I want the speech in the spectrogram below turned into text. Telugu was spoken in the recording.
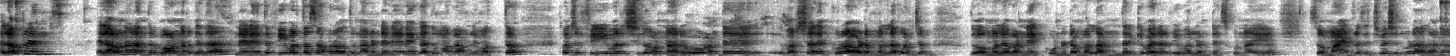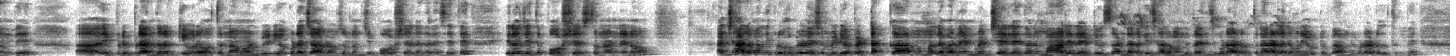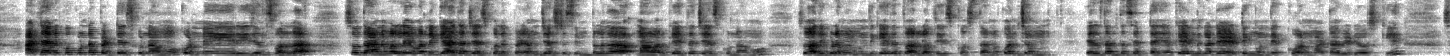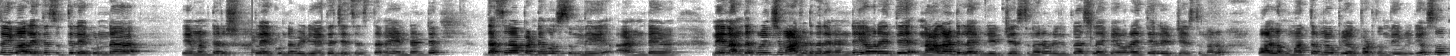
హలో ఫ్రెండ్స్ ఎలా ఉన్నారు? అందరు బాగున్నారు కదా? నేనైతే ఫీవర్తో సఫర్ అవుతున్నానండి. నేనే కాదు మా ఫ్యామిలీ మొత్తం కొంచెం ఫీవర్ష్గా ఉన్నారు. అంటే వర్షాలు ఎక్కువ రావడం వల్ల కొంచెం దోమలు అవన్నీ ఎక్కువ ఉండడం వల్ల అందరికీ వైరల్ ఫీవర్లు అంటేసుకున్నాయి. సో మా ఇంట్లో సిచ్యువేషన్ కూడా అలానే ఉంది. ఇప్పుడిప్పుడు అందరం క్యూర్ అవుతున్నాము. అండ్ వీడియో కూడా చాలా రోజుల నుంచి పోస్ట్ చేయలేదు అనేసి అయితే ఈరోజు అయితే పోస్ట్ చేస్తున్నాను నేను. అండ్ చాలామంది గృహప్రవేశం వీడియో పెట్టక్క మమ్మల్ని ఎవరిని ఇన్వైట్ చేయలేదు అని మా రిలేటివ్స్ అండ్ అలాగే చాలా మంది ఫ్రెండ్స్ కూడా అడుగుతున్నారు. అలాగే మన యూట్యూబ్ ఫ్యామిలీ కూడా అడుగుతుంది. అంటే అనుకోకుండా పెట్టేసుకున్నాము కొన్ని రీజన్స్ వల్ల. సో దానివల్ల ఎవరిని గ్యాదర్ చేసుకోలేకపోయాం. జస్ట్ సింపుల్గా మా వరకు అయితే చేసుకున్నాము. సో అది కూడా మేము ముందుకైతే త్వరలో తీసుకొస్తాను. కొంచెం హెల్త్ అంతా సెట్ అయ్యాక ఎందుకంటే ఎడిటింగ్ ఉంది ఎక్కువ అనమాట వీడియోస్కి సో ఇవాళ అయితే సుత్తి లేకుండా ఏమంటారు లేకుండా వీడియో అయితే చేసేస్తాను. ఏంటంటే దసరా పండగ వస్తుంది అంటే నేను అందరి గురించి మాట్లాడతలేనండి. ఎవరైతే నాలాంటి లైఫ్ లీడ్ చేస్తున్నారో మిడిల్ క్లాస్ లైఫ్ ఎవరైతే లీడ్ చేస్తున్నారో వాళ్ళకు మాత్రమే ఉపయోగపడుతుంది ఈ వీడియో సో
